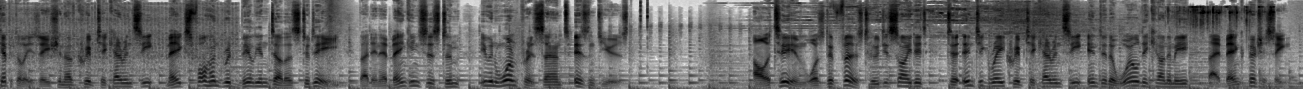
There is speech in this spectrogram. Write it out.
capitalization of cryptocurrency makes $400 billion today, but in a banking system, even 1% isn't used. Our team was the first who decided to integrate cryptocurrency into the world economy by bank purchasing.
